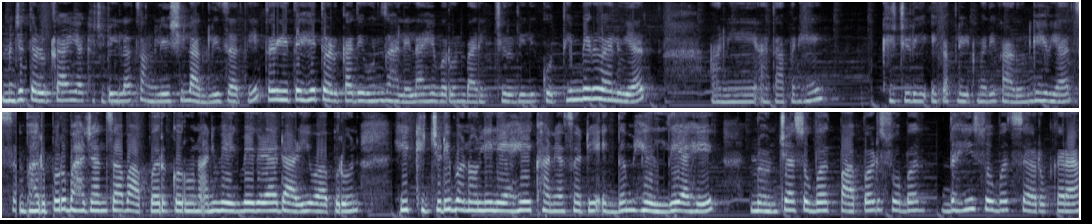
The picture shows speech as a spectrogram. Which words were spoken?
म्हणजे तडका या खिचडीला चांगली अशी लागली जाते. तर इथे हे तडका देऊन झालेला आहे. वरून बारीक चिरलेली कोथिंबीर घालूयात. आणि आता आपण हे खिचडी एका प्लेटमध्ये काढून घेऊयात. भरपूर भाज्यांचा वापर करून आणि वेगवेगळ्या डाळी वापरून ही खिचडी बनवलेली आहे. खाण्यासाठी एकदम हेल्दी आहे. लोणच्यासोबत पापडसोबत दहीसोबत सर्व करा.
